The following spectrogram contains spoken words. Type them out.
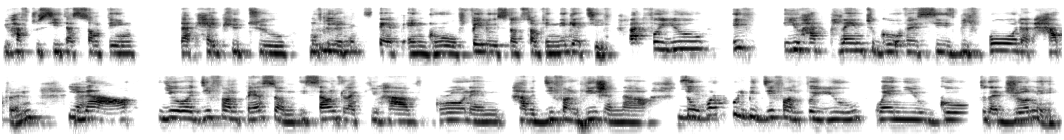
you have to see it as something that help you to move mm. to the mm. next step and grow. Failure is not something negative. But for you, if you had planned to go overseas before that happened, yeah. now you're a different person. It sounds like you have grown and have a different vision now. So, yeah. what will be different for you when you go to that journey?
